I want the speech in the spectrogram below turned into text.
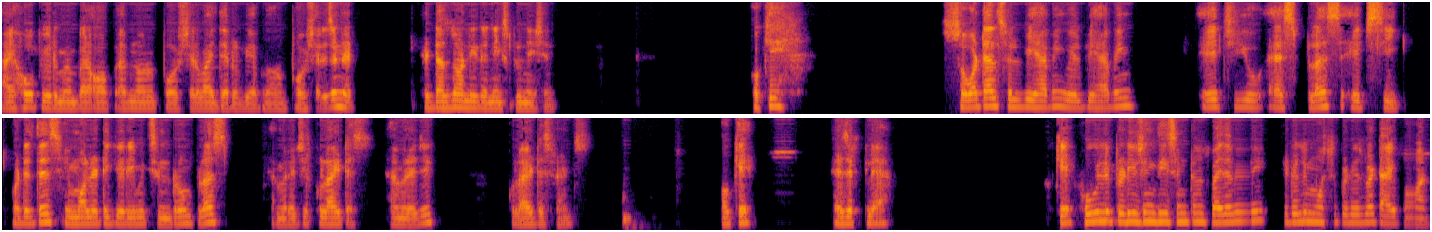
I hope you remember abnormal posture, why there will be abnormal posture, isn't it? It does not need any explanation. Okay. So what else will be having? We'll be having HUS plus HC. What is this? Hemolytic uremic syndrome plus hemorrhagic colitis. Hemorrhagic colitis, friends. Okay. Is it clear? Okay. Who will be producing these symptoms, by the way? It will be mostly produced by type 1.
